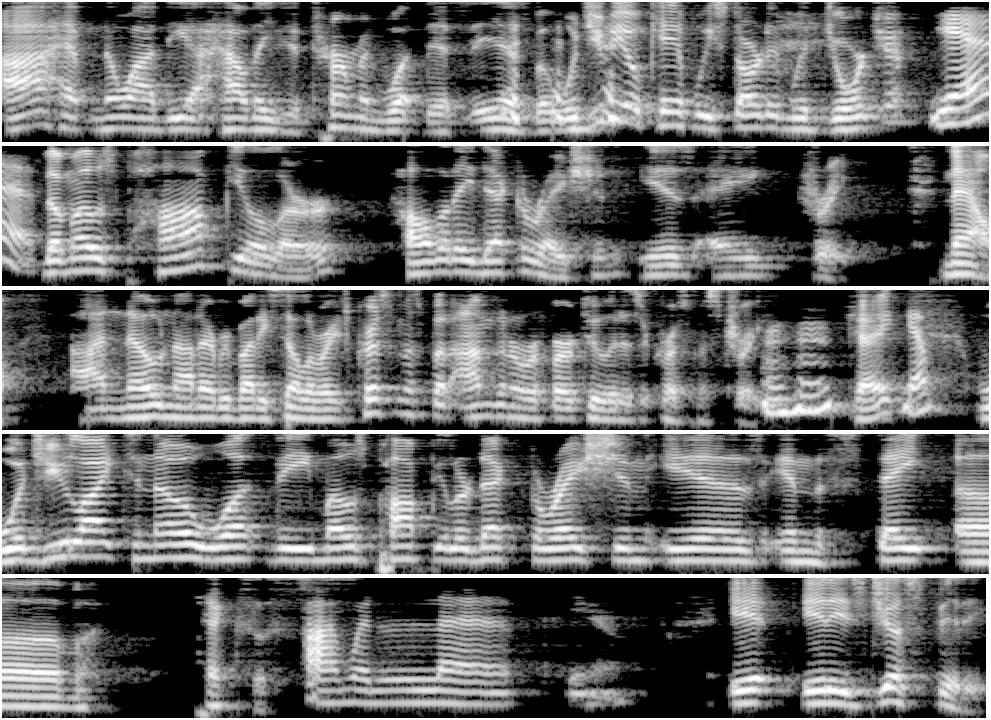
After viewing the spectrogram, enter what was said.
I have no idea how they determine what this is, but would you be okay if we started with Georgia? Yes. The most popular holiday decoration is a tree. Now, I know not everybody celebrates Christmas, but I'm going to refer to it as a Christmas tree. mm-hmm. Okay? Yep. Would you like to know what the most popular decoration is in the state of Texas? I would love to. It it is just fitting.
